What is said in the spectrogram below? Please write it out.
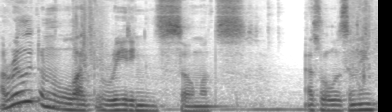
I really don't like reading so much as listening.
